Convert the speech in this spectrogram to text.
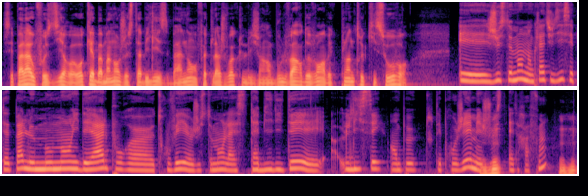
C'est pas là où il faut se dire, ok, bah maintenant je stabilise. Bah non, en fait, là, je vois que j'ai un boulevard devant avec plein de trucs qui s'ouvrent. Et justement, donc là, tu dis, c'est peut-être pas le moment idéal pour euh, trouver euh, justement la stabilité et lisser un peu tous tes projets, mais mhm. juste être à fond. Mhm.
